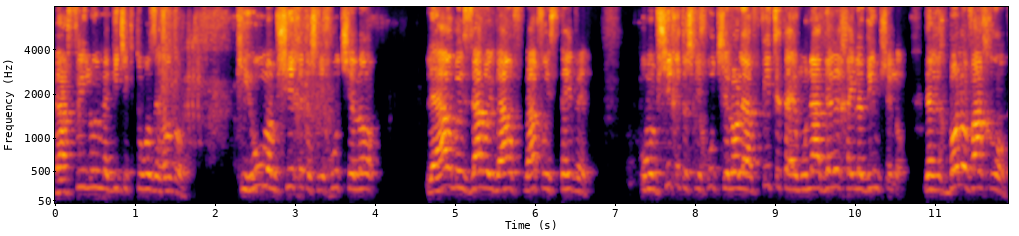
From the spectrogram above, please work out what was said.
ואפילו אם נגיד שקטורו זה הוגו, כי הוא ממשיך את השליחות שלו להרבוי זרוי ואפוי סטייבל, הוא ממשיך את השליחות שלו להפיץ את האמונה דרך הילדים שלו, דרך בונו ואחרו,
